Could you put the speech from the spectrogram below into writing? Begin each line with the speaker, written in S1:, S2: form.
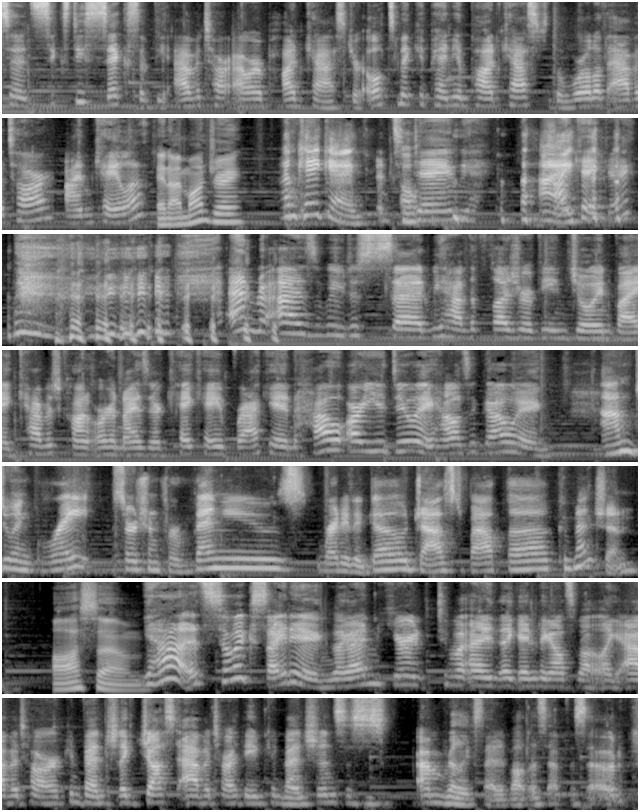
S1: Welcome to episode 66 of the Avatar Hour podcast, your ultimate companion podcast to the world of Avatar. I'm Kayla.
S2: And I'm Andre.
S3: I'm KK.
S1: And today oh. we.
S3: Hi.
S1: Hi, KK. and as we just said, we have the pleasure of being joined by CabbageCon organizer KK Bracken. How are you doing? How's it going?
S3: I'm doing great, searching for venues, ready to go, jazzed about the convention.
S2: Awesome.
S1: Yeah, it's so exciting. Like I didn't hear too much like anything else about like Avatar convention, like just Avatar themed conventions. This is I'm really excited about this episode.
